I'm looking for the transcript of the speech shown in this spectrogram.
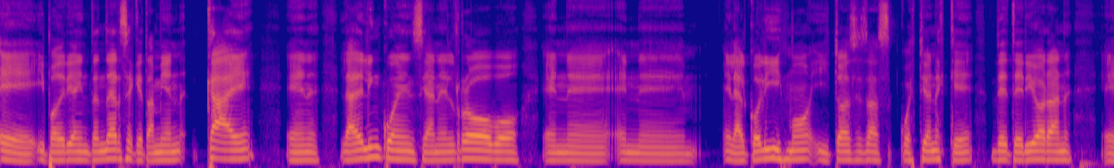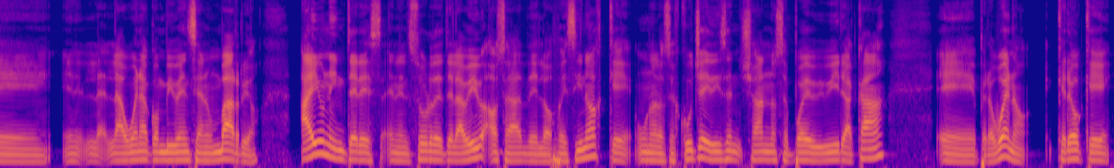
eh, y podría entenderse que también cae en la delincuencia, en el robo, en, en el alcoholismo y todas esas cuestiones que deterioran la buena convivencia en un barrio hay un interés en el sur de Tel Aviv, o sea, de los vecinos que uno los escucha y dicen ya no se puede vivir acá. Eh, pero bueno, creo que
